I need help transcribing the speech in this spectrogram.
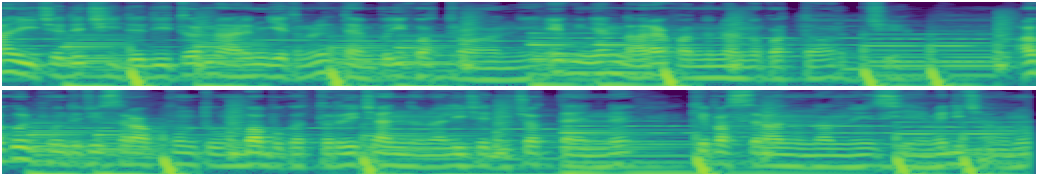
Alice decide di tornare indietro nel tempo di 4 anni e quindi andare a quando ne hanno 14. A quel punto ci sarà appunto un Bob 14enne e un'Alice 18enne che passeranno un anno insieme, diciamo,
